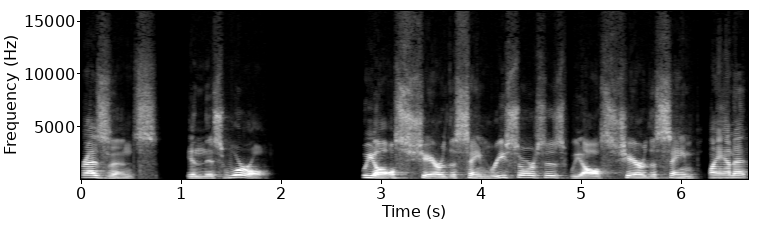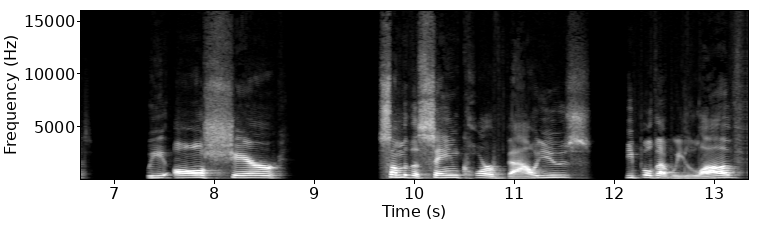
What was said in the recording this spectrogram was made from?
presence in this world. We all share the same resources, we all share the same planet, we all share some of the same core values, people that we love,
